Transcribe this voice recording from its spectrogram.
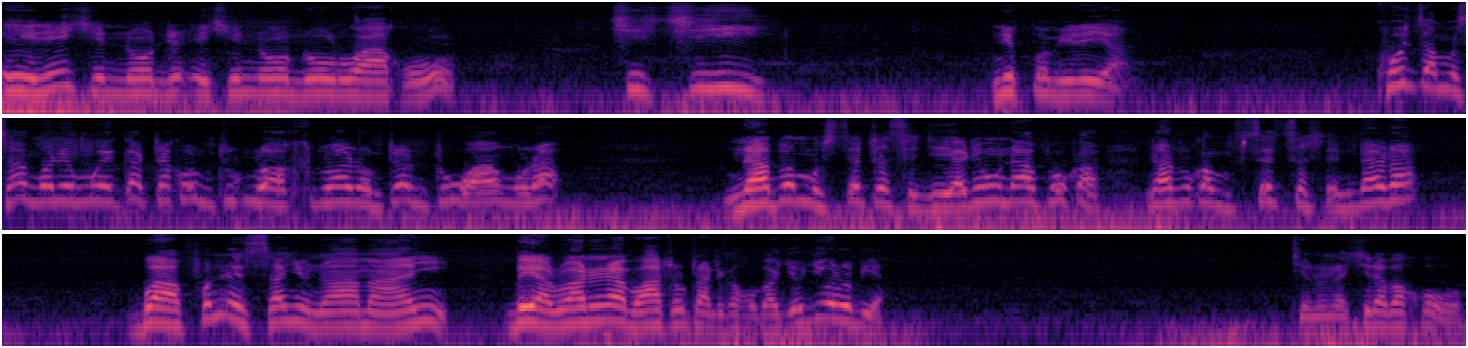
Era ekinoodoolwako kiki ne famire yange kuza musango nemwegattako ntulwakutwala omutalo ntuwangula nava mu status gye yalimu nafuuka natuuka mu status endala bwafuna essanyu n'amaanyi beyalwanira bwate otandika kubajojolobya kino nakirabako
